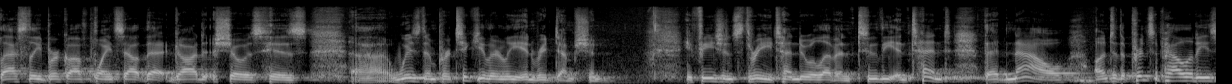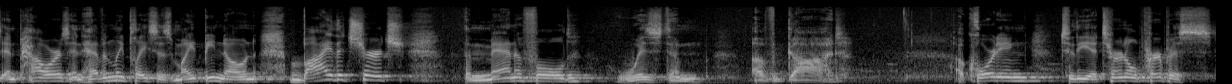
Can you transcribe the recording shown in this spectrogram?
Lastly, Berkhof points out that God shows his uh, wisdom, particularly in redemption. Ephesians 3 10 to 11, to the intent that now unto the principalities and powers in heavenly places might be known by the church the manifold wisdom of God according to the eternal purpose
